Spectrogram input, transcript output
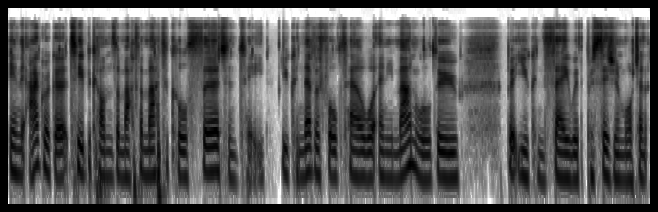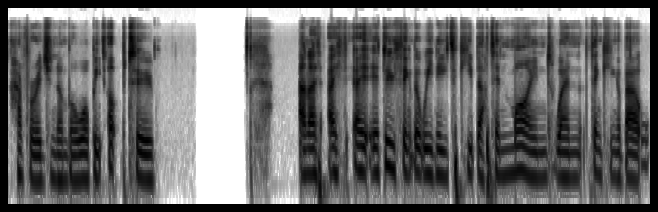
in the aggregate, he becomes a mathematical certainty. You can never foretell what any man will do, but you can say with precision what an average number will be up to. And I, I, I do think that we need to keep that in mind when thinking about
